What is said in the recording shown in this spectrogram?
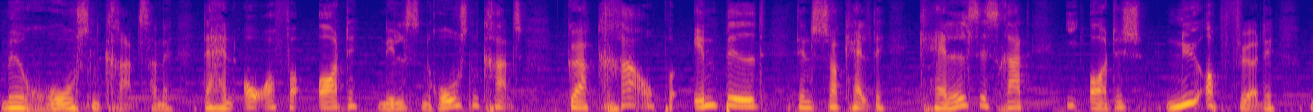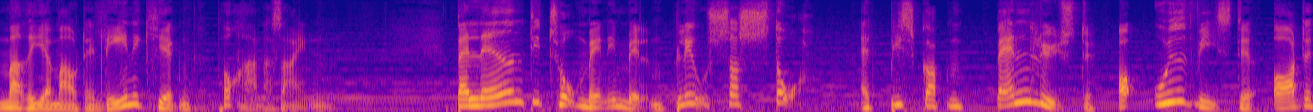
med rosenkranserne, da han over for Otte Nielsen Rosenkrans gør krav på embedet, den såkaldte kaldelsesret i Ottes nyopførte Maria Magdalene kirken på Randersegnen. Balladen de to mænd imellem blev så stor, at biskoppen bandlyste og udviste Otte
